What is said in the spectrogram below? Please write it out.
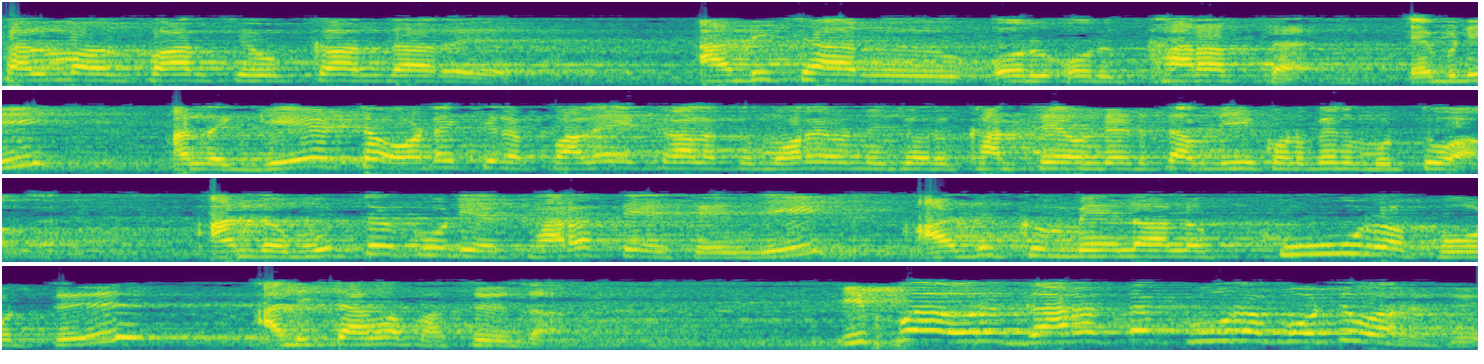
சல்மான் பார்த்து உட்கார்ந்தாரு அடிச்சாரு ஒரு ஒரு கரத்தை. எப்படி? அந்த கேட்டை உடைக்கிற பழைய காலத்து முறை ஒன்று ஒரு கட்டை ஒன்று எடுத்து அப்படியே கொண்டு போய் முட்டுவாங்க. அந்த முட்டக்கூடிய கரத்தையை செஞ்சு அதுக்கு மேலால கூரை போட்டு அடிச்சாங்க பசுதான் இப்ப ஒரு கரத்தை கூரை போட்டு வருது.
